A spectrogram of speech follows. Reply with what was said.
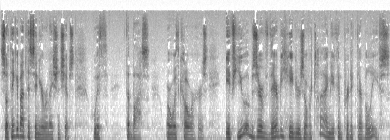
So think about this in your relationships with the boss or with coworkers. If you observe their behaviors over time, you can predict their beliefs.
